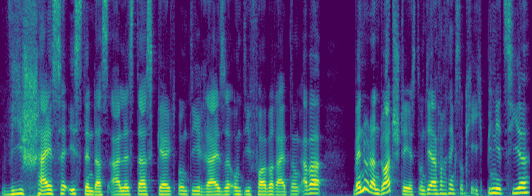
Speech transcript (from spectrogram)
wie scheiße ist denn das alles, das Geld und die Reise und die Vorbereitung. Aber wenn du dann dort stehst und dir einfach denkst, okay, ich bin jetzt hier,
